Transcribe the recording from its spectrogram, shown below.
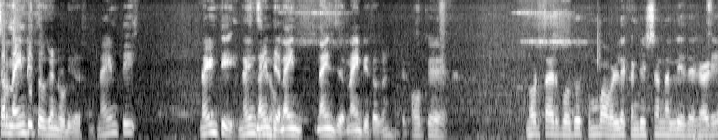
ಸರ್ ನೈಂಟಿ ತೌಸಂಡ್ ಹೊಡಿದೆ sir ninety ninety nine ninety nine nine zero ninety thousand okay. ನೋಡ್ತಾ ಇರ್ಬೋದು ತುಂಬಾ ಒಳ್ಳೆ ಕಂಡೀಷನ್ ಅಲ್ಲಿ ಇದೆ ಗಾಡಿ.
